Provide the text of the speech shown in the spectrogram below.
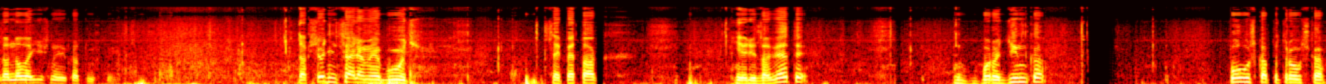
З аналогічною катушкою. Так, сьогодні целями будуть цей п'ятак Єлізавети, Бородінка, Полушка Петровська,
